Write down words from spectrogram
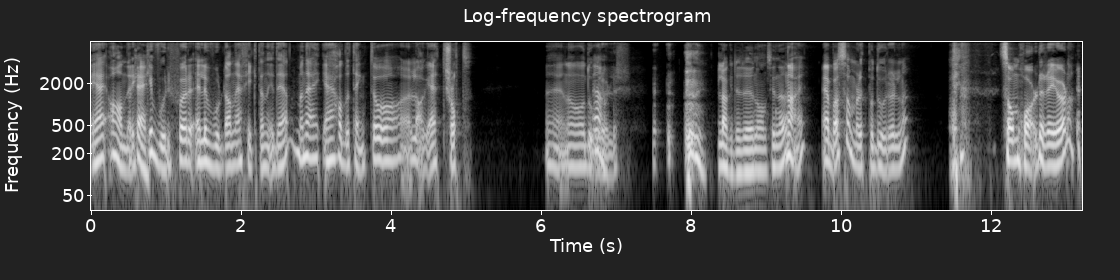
Jeg aner okay. ikke hvorfor eller hvordan jeg fikk den ideen, men jeg, jeg hadde tenkt å lage et slott. Med noen doruller. Lagde du noensinne det? Nei, jeg bare samlet på dorullene. Som hordere gjør, da.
